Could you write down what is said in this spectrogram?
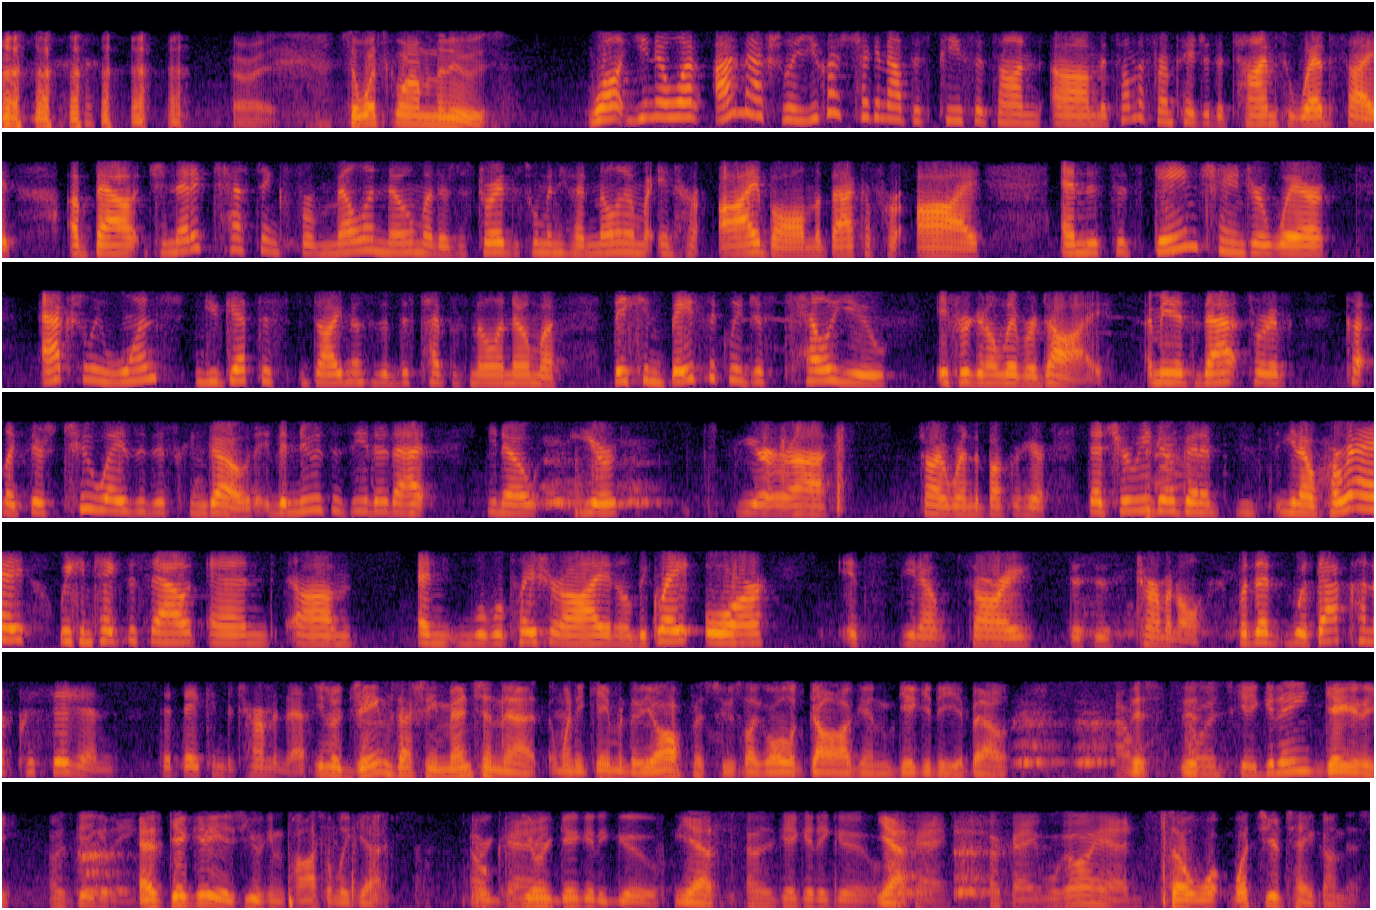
All right. So what's going on in the news? Well, you know what? I'm actually you guys checking out this piece that's on um it's on the front page of the Times website about genetic testing for melanoma. There's a story of this woman who had melanoma in her eyeball in the back of her eye. And it's this game changer where actually once you get this diagnosis of this type of melanoma, they can basically just tell you if you're going to live or die. I mean, it's that sort of cut like there's two ways that this can go. The, the news is either that, you know, you're you're uh sorry, we're in the bunker here. That you're either going to, you know, hooray, we can take this out and um and we'll replace your eye and it'll be great, or it's, you know, sorry, this is terminal. But that with that kind of precision that they can determine this. You know, James actually mentioned that when he came into the office. He was like all agog and giggity about this this I was giggity. giggity. I was giggity. As giggity as you can possibly get. You're, Okay. you're a giggity goo. Yes. I was giggity goo. Yes. Okay. Okay. Well, go ahead. So wh- what's your take on this,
